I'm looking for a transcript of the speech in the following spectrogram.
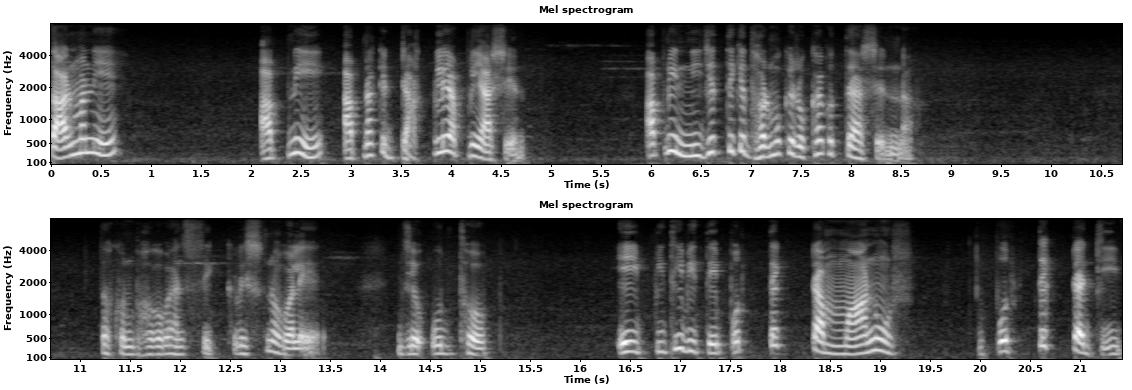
তার মানে আপনি, আপনাকে ডাকলে আপনি আসেন। আপনি নিজের থেকে ধর্মকে রক্ষা করতে আসেন না। তখন ভগবান শ্রীকৃষ্ণ বলে যে উদ্ধব এই পৃথিবীতে প্রত্যেকটা মানুষ, প্রত্যেকটা জীব,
